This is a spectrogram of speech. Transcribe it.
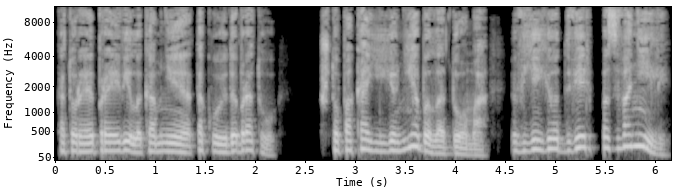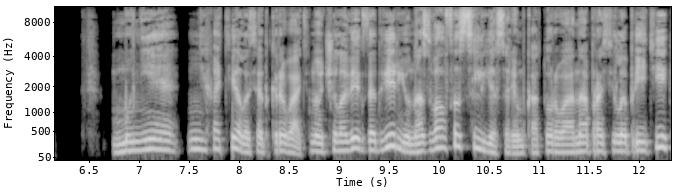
которая проявила ко мне такую доброту, что пока ее не было дома, в ее дверь позвонили? Мне не хотелось открывать, но человек за дверью назвался слесарем, которого она просила прийти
